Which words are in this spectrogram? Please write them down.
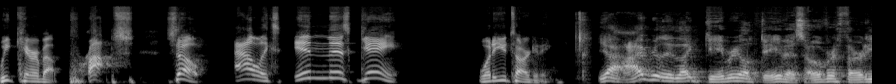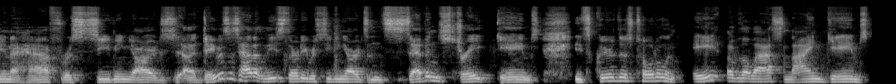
We care about props. So, Alex, in this game, what are you targeting? Yeah, I really like Gabriel Davis over 30 and a half receiving yards. Uh, Davis has had at least 30 receiving yards in seven straight games. He's cleared this total in eight of the last nine games.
